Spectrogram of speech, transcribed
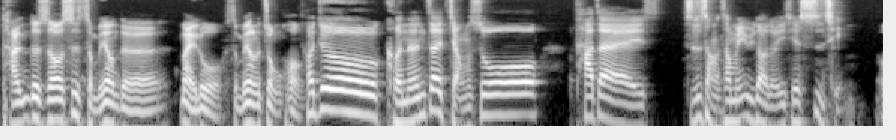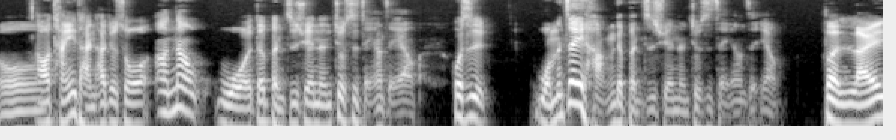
谈的时候是怎么样的脉络，什么样的状况？他就可能在讲说他在职场上面遇到的一些事情哦，然后谈一谈，他就说啊，那我的本职学能就是怎样怎样，或是。我们这一行的本质学能就是怎样怎样，本来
